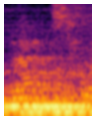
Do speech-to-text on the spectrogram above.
That's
